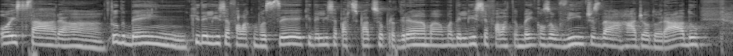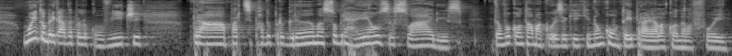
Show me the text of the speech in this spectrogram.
Oi, Sara, tudo bem? Que delícia falar com você, que delícia participar do seu programa, uma delícia falar também com os ouvintes da Rádio Eldorado. Muito obrigada pelo convite para participar do programa sobre a Elza Soares. Então vou contar uma coisa aqui que não contei para ela quando ela foi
